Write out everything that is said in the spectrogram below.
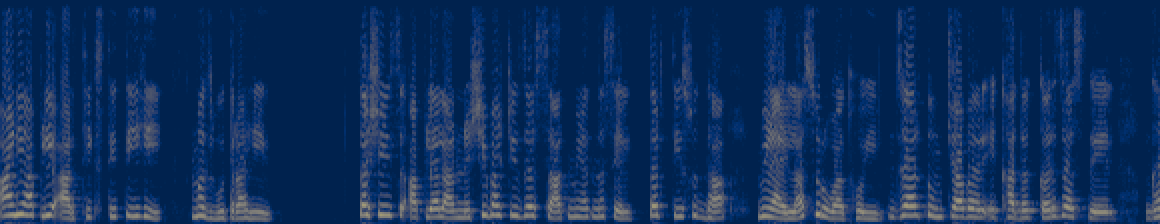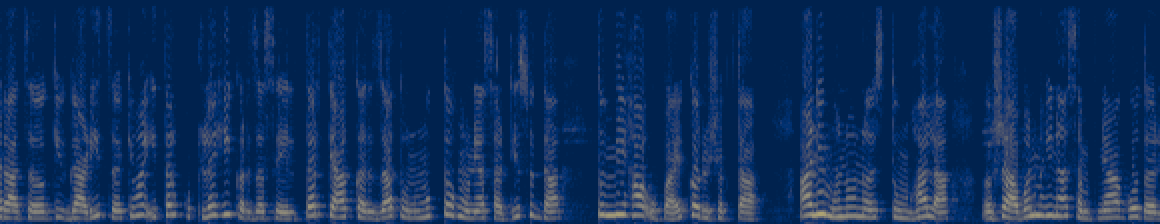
आणि आपली आर्थिक स्थितीही मजबूत राहील. तशीच आपल्याला नशिबाची जर साथ मिळत नसेल तर ती सुद्धा मिळायला सुरुवात होईल. जर तुमच्यावर एखादं कर्ज असेल घराचं कि गाडीचं किंवा इतर कुठलंही कर्ज असेल तर त्या कर्जातून मुक्त होण्यासाठी सुद्धा तुम्ही हा उपाय करू शकता. आणि म्हणूनच तुम्हाला श्रावण महिना संपण्या अगोदर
